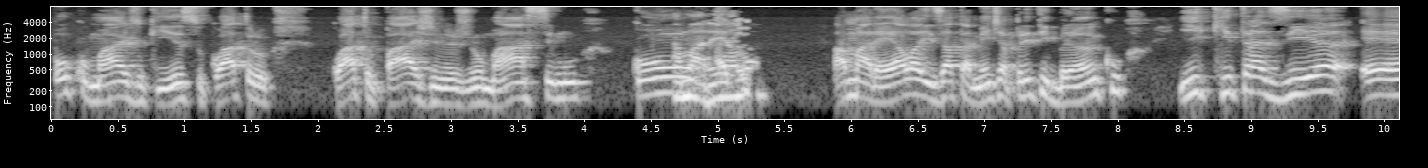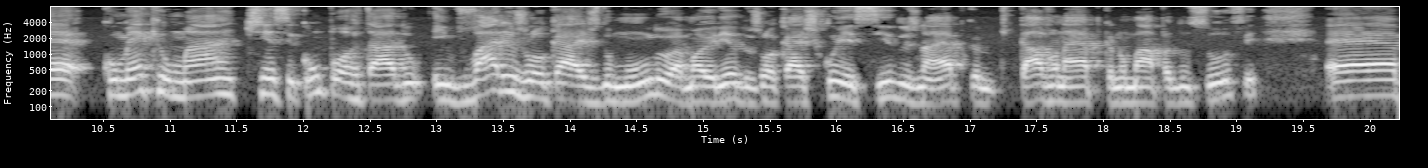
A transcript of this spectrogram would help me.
pouco mais do que isso, quatro, quatro páginas no máximo, com. Amarela. A, amarela, exatamente, a preto e branco, e que trazia é, como é que o mar tinha se comportado em vários locais do mundo, a maioria dos locais conhecidos na época, que estavam na época no mapa do surf, é,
